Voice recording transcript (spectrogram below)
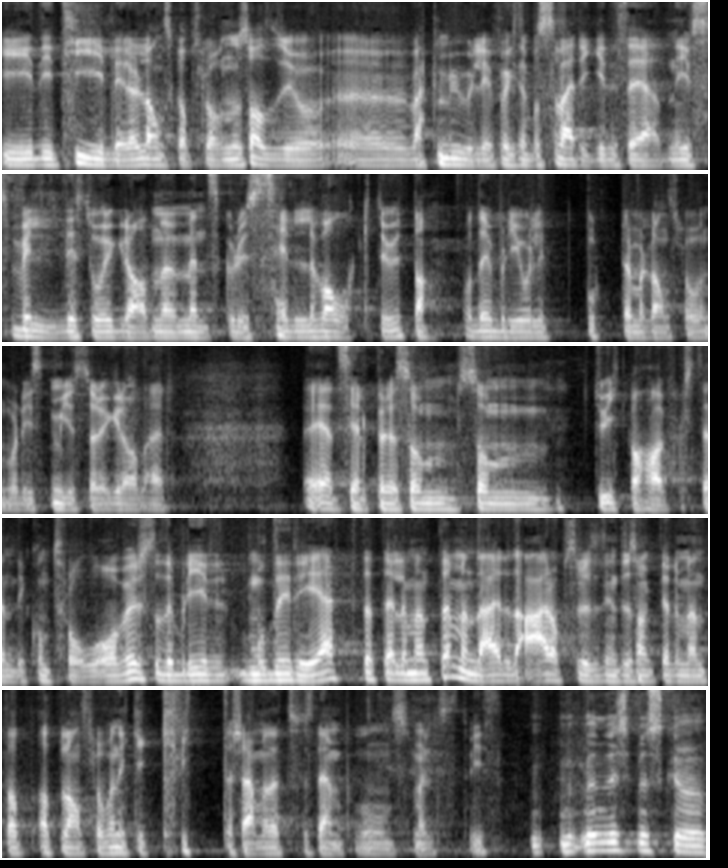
i de tidligere landskapslovene så hadde det jo uh, vært mulig for å sverge disse edene i veldig stor grad med mennesker du selv valgte ut. Da. Og det blir jo litt borte med landsloven, hvor det i mye større grad er edshjelpere som, som, du ikke har fullstendig kontroll over. Så det blir moderert, dette elementet, men det er, det er absolutt et interessant element at, at, landsloven ikke kvitter seg med dette systemet på noen som helst vis. Men hvis vi skal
